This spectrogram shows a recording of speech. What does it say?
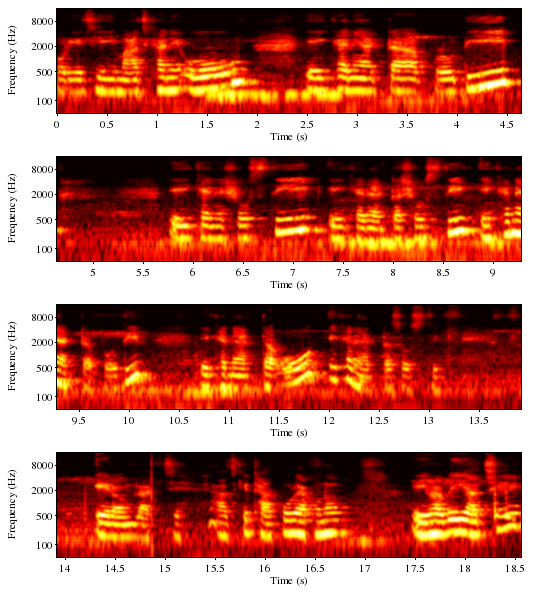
করিয়েছি। এই মাঝখানে ওম এইখানে একটা প্রদীপ, এইখানে স্বস্তিক, এইখানে একটা স্বস্তিক, এখানে একটা প্রদীপ, এখানে একটা ওম, এখানে একটা স্বস্তিক। এরম লাগছে। আজকে ঠাকুর এখনও এইভাবেই আছে।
